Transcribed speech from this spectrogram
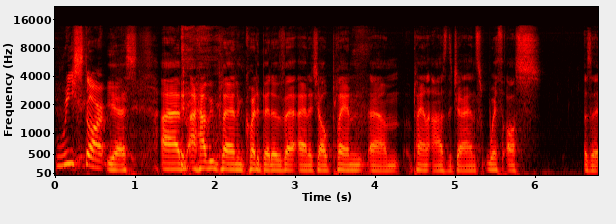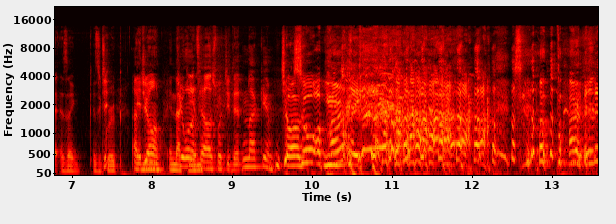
restart." yes, um, I have been playing quite a bit of uh, NHL, playing um, playing as the Giants with us as a as a as a group. And in- John, in do that you want game. to tell us what you did in that game? John, So you- apparently, so apparently,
